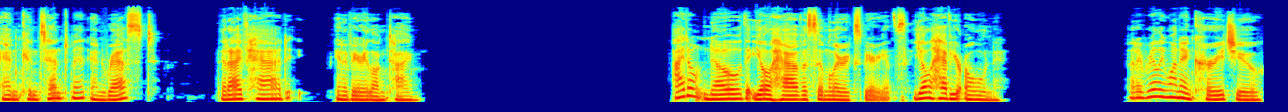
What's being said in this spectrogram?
and contentment and rest that I've had in a very long time. I don't know that you'll have a similar experience. You'll have your own. But I really want to encourage you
